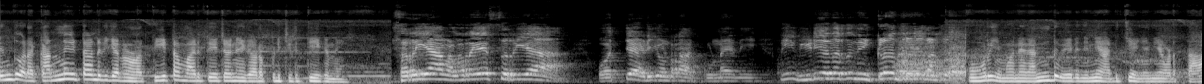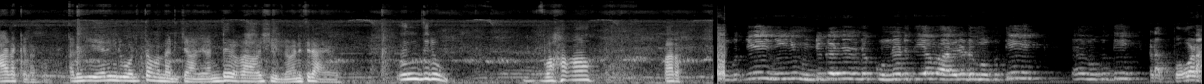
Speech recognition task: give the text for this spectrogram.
എന്തുവാടാ? കണ്ണ് കിട്ടാണ്ടിരിക്കാനാണോ? തീട്ടം വാരി തേച്ചവനെയൊക്കെ അവിടെ പിടിച്ചിരുത്തിയേക്കുന്നേ. സെറിയ വളരെ സെറിയ ഒറ്റ അടി കൊണ്ടറാ കുണ്ണേ നീ. നീ വീഡിയോ നിക്കണ പൂറി മോനെ രണ്ടുപേരും നിന്നെ അടിച്ചു കഴിഞ്ഞാൽ നീ അവിടെ താഴെ കിടക്കും. അല്ലെങ്കിൽ ഏതെങ്കിലും ഒരുത്തം വന്ന് അടിച്ചാൽ മതി. രണ്ടുപേരുടെ ആവശ്യമില്ല. മനസ്സിലായോ? എന്തിനു? വാ. പറ. കുഞ്ഞെടുത്തിയാ നീ നിന്റെ കുണ്ണെടുത്ത് ഞാൻ വായിലിടും. മുക്കുത്തി പോടാ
